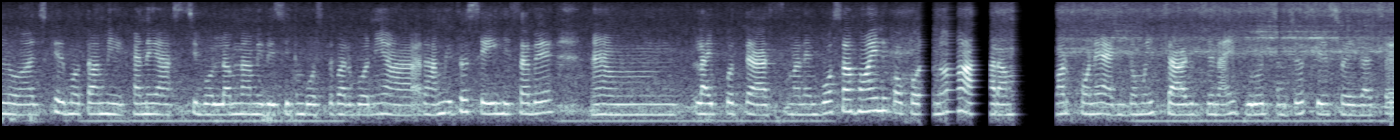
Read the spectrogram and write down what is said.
চলো, আজকের মতো আমি এখানে আসছি। বললাম না, আমি বেশি বসতে পারব নি। আর আমি তো সেই হিসাবে লাইভ করতে আস মানে বসা হয়নি কখনো। আর আমার ফোনে একদমই চার্জ নাই, পুরো চার্জ শেষ হয়ে গেছে।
